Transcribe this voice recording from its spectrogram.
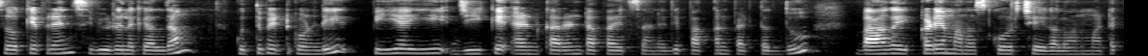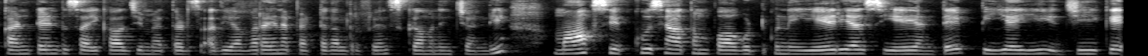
సో ఓకే ఫ్రెండ్స్ వీడియోలోకి వెళ్దాం. గుర్తుపెట్టుకోండి PIE GK and current affairs అనేది పక్కన పెట్టద్దు. బాగా ఇక్కడే మనం స్కోర్ చేయగలం అనమాట కంటెంట్ సైకాలజీ మెథడ్స్ అది ఎవరైనా పెట్టగలరు ఫ్రెండ్స్ గమనించండి. మార్క్స్ ఎక్కువ శాతం పోగొట్టుకునే ఏరియాస్ ఏ అంటే PIE GK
